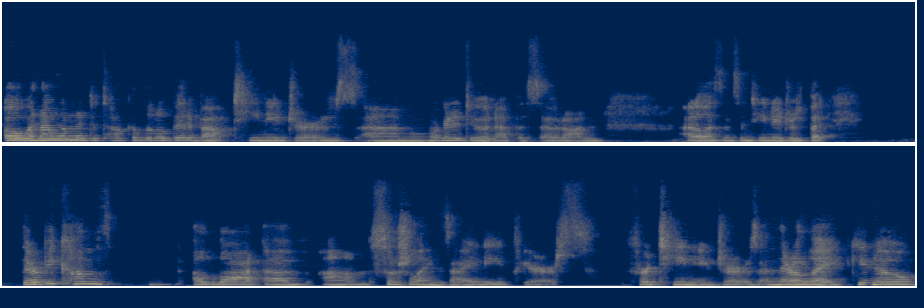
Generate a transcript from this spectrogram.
Oh, and I wanted to talk a little bit about teenagers. Um, we're going to do an episode on adolescents and teenagers, but there becomes a lot of um, social anxiety fears for teenagers. And they're like you know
